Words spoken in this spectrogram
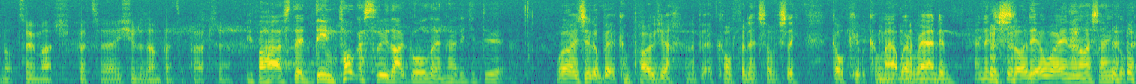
not too much, but uh, he should have done better perhaps. Yeah. If perhaps did. Dean, talk us through that goal then. How did you do it? Well, it's a little bit of composure and a bit of confidence, obviously. Goalkeeper come out, went round him, and then just slotted it away in a nice angle.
